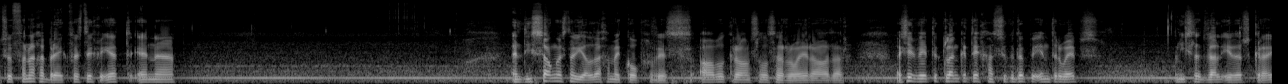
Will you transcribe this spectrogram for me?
so vinnige breakfast geëet en uh En die sang is nou heeldag in my kop gewees. Abel Kraamsel se Rooi Radar. As jy weet hoe klink dit, gaan soek dit op die interwebs. Jy sal dit wel iewers kry.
